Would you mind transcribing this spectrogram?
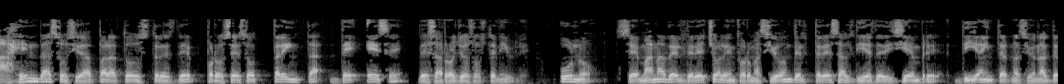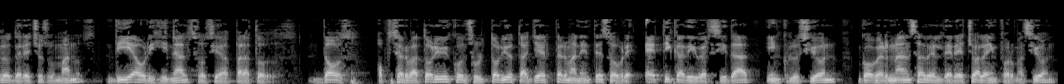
Agenda Sociedad para Todos 3D, proceso 30DS, Desarrollo Sostenible. 1. Semana del Derecho a la Información del 3 al 10 de diciembre, Día Internacional de los Derechos Humanos, Día Original Sociedad para Todos. 2. Observatorio y consultorio taller permanente sobre ética, diversidad, inclusión, gobernanza del derecho a la información,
